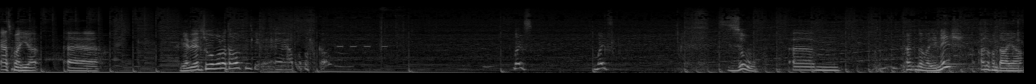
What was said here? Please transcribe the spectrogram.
Erstmal hier, äh, wir haben jetzt über 100.000. Yeah, go. Nice. Nice. So. Ähm. Tanken können wir hier nicht. Also von daher.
